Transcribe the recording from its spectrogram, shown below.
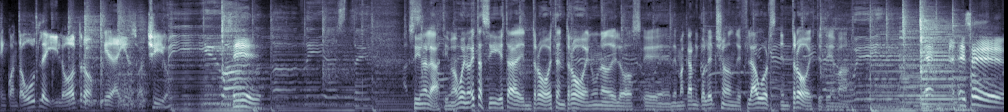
en cuanto a bootleg y lo otro queda ahí en su archivo. Sí, Sí, una lástima. Bueno, esta sí, esta entró, esta entró en uno de los eh, de McCartney Collection de Flowers, entró este tema. Eh, ese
